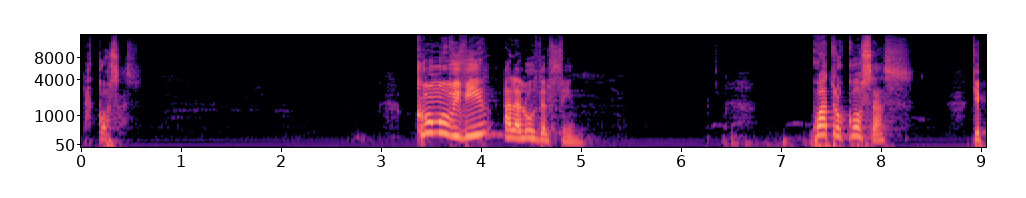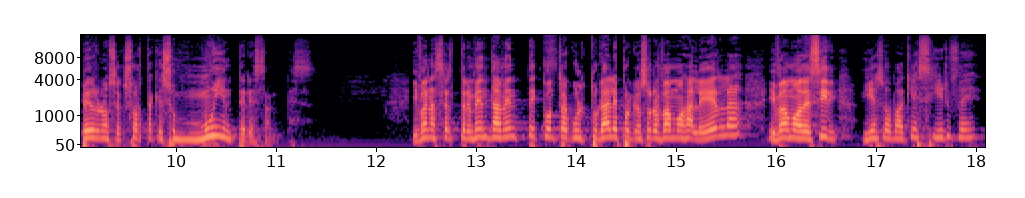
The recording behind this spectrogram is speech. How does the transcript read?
las cosas. ¿Cómo vivir a la luz del fin? Cuatro cosas que Pedro nos exhorta que son muy interesantes. Y van a ser tremendamente contraculturales porque nosotros vamos a leerlas y vamos a decir, ¿y eso para qué sirve?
